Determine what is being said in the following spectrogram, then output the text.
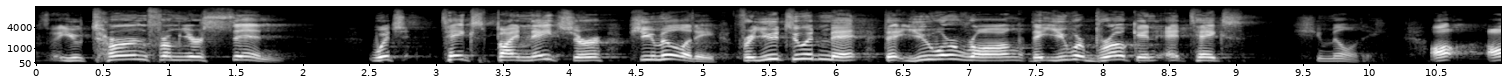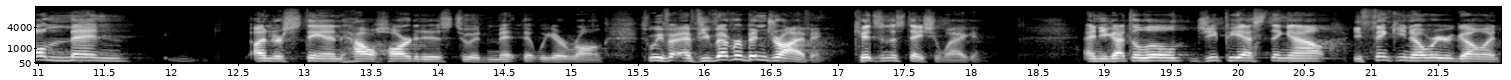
So you turn from your sin, which takes by nature humility. For you to admit that you were wrong, that you were broken, it takes humility. All, all men understand how hard it is to admit that we are wrong. So if you've ever been driving, kids in the station wagon, and you got the little GPS thing out, you think you know where you're going,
